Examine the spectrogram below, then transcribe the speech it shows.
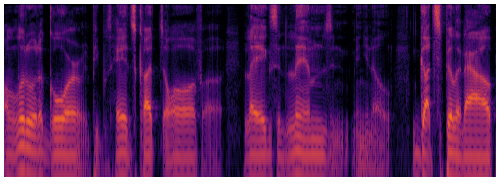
a little of the gore, people's heads cut off, uh, legs and limbs, and, and you know guts spilling out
